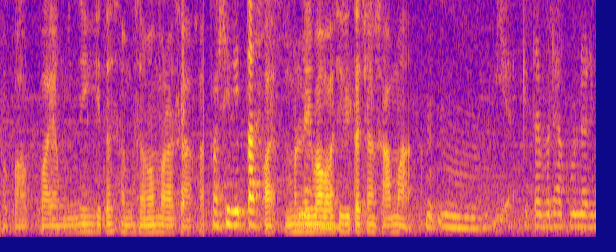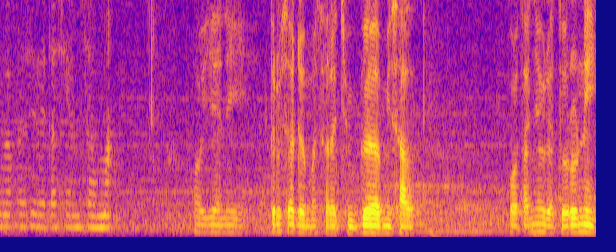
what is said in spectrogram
apa-apa. Yang penting kita sama-sama merasakan. Fasilitas fa- menerima yang- fasilitas yang sama. Mm-mm, iya kita berhak menerima fasilitas yang sama. Oh iya nih terus ada masalah juga misal kuotanya udah turun nih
